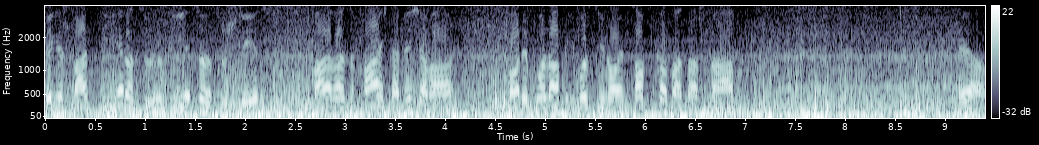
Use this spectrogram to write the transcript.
bin gespannt, wie ihr dazu, wie ihr dazu steht. Normalerweise fahre ich da nicht, aber vor dem Urlaub, ich muss die neuen Softkoffertaschen haben. Ja.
